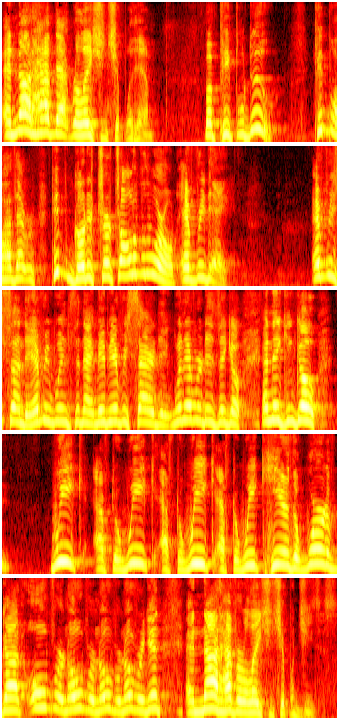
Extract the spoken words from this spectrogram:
and not have that relationship with Him? But people do. People have that. People go to church all over the world every day, every Sunday, every Wednesday night, maybe every Saturday, whenever it is they go, and they can go week after week after week after week, hear the Word of God over and over and over and over again, and not have a relationship with Jesus.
